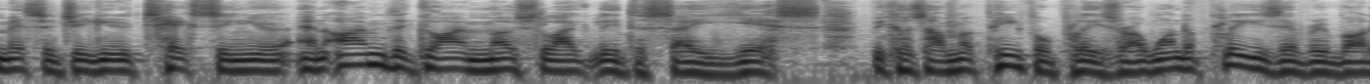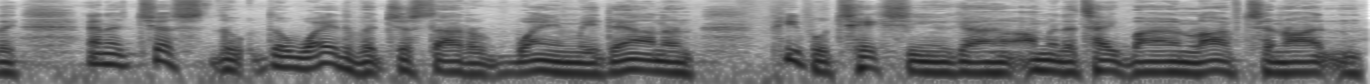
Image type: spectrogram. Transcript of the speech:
messaging you, texting you, and I'm the guy most likely to say yes because I'm a people pleaser. I want to please everybody. And it just, the, the weight of it just started weighing me down. And people texting you going, I'm going to take my own life tonight. And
